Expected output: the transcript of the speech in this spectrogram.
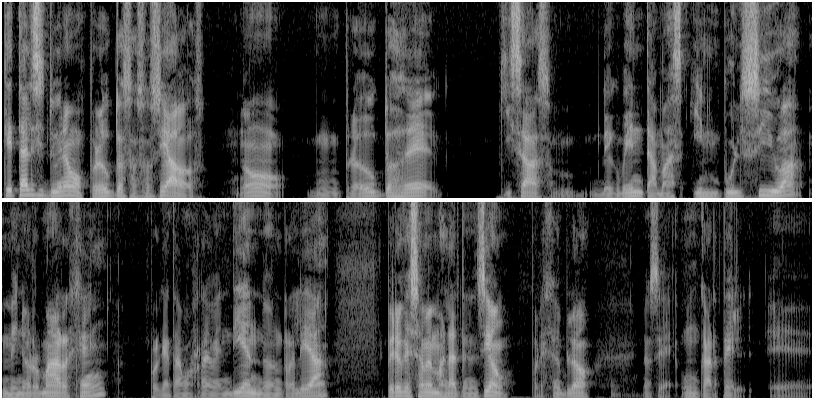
¿qué tal si tuviéramos productos asociados? ¿No? Mm, Productos de quizás de venta más impulsiva, menor margen, porque estamos revendiendo en realidad, pero que llame más la atención. Por ejemplo, no sé, un cartel. eh,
